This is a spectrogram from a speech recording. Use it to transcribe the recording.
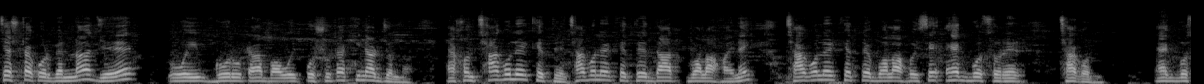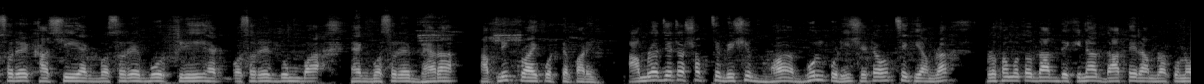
চেষ্টা করবেন না যে ওই গরুটা বা ওই পশুটা কেনার জন্য। এখন ছাগলের ক্ষেত্রে ছাগলের ক্ষেত্রে দাঁত বলা হয় নাই, ছাগলের ক্ষেত্রে বলা হয়েছে এক বছরের ছাগল। এক বছরের খাসি, এক বছরের বকরি, এক বছরের দুম্বা, এক বছরের ভেড়া আপনি ক্রয় করতে পারেন। আমরা যেটা সবচেয়ে বেশি ভুল করি সেটা হচ্ছে কি আমরা প্রথমত দাঁত দেখি না, দাঁতের আমরা কোনো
